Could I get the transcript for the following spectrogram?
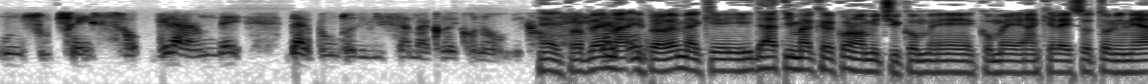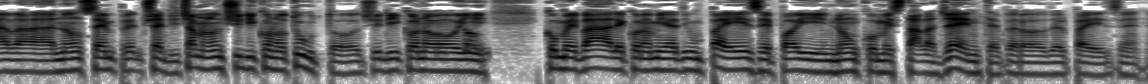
un successo grande dal punto di vista macroeconomico. Eh, il, problema, il, problema, è che i dati macroeconomici, come, come, come, anche lei sottolineava, non sempre, cioè diciamo non ci dicono tutto, ci dicono i, come va l'economia di un paese, poi non come sta la gente però del paese,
